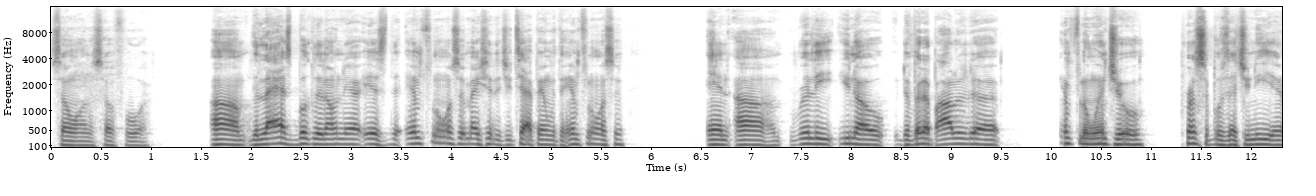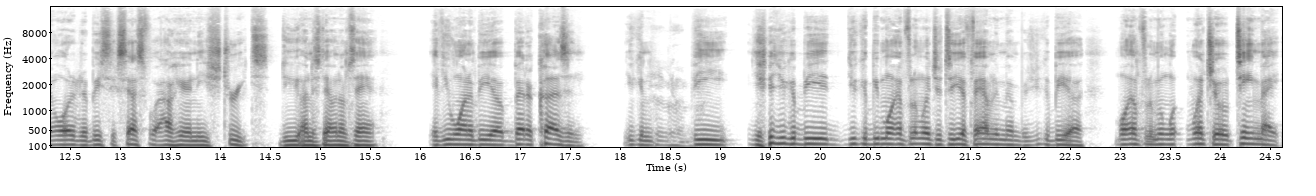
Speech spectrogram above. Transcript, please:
so on and so forth. Um, the last booklet on there is the influencer. Make sure that you tap in with the influencer and um, really, you know, develop all of the influential principles that you need in order to be successful out here in these streets. Do you understand what I'm saying? If you want to be a better cousin, you can be you, you could be you could be more influential to your family members. You could be a more influential teammate.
